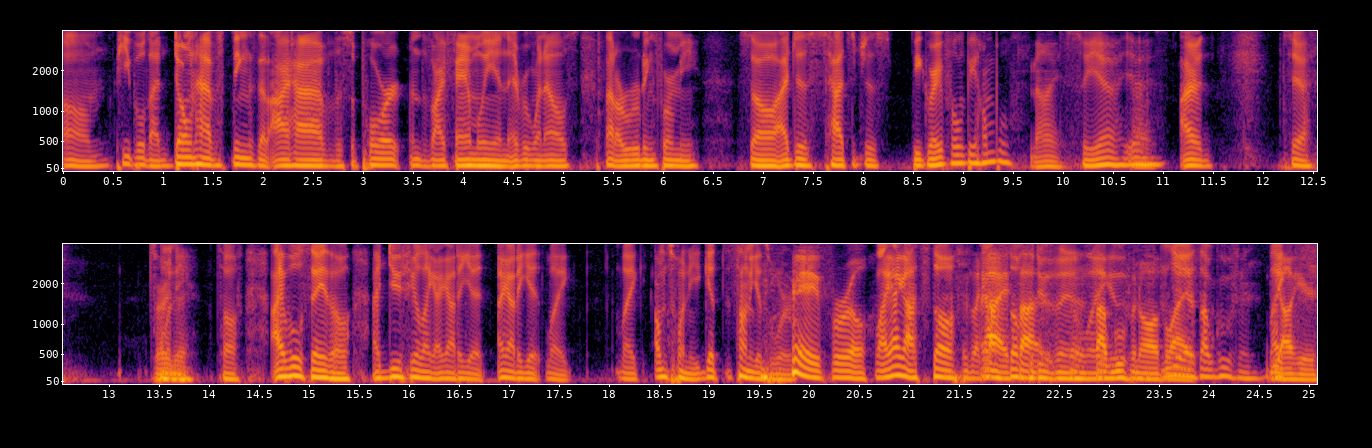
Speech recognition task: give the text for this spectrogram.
um, people that don't have things that I have, the support and my family and everyone else that are rooting for me. So I just had to just be grateful and be humble. Nice. So yeah, yeah. Nice. I so yeah. Very Twenty. nice. Tough. I will say though, I do feel like I gotta get I gotta get like like I'm twenty. Get it's time to get to work. Hey, for real. like I got stuff. It's like, I got alright, stuff stop- to do, man. stop Like, goofing off, Like, Yeah, stop goofing. Like out here.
